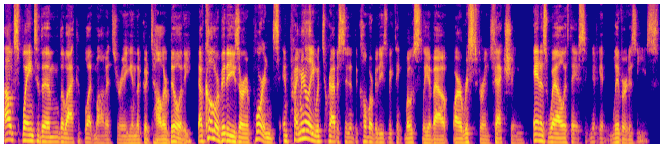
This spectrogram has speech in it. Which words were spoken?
I'll explain to them the lack of blood monitoring and the good tolerability. Now, comorbidities are important, and primarily with deucravacitinib, the comorbidities we think mostly about are risk for infection, and as well if they have significant liver disease.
